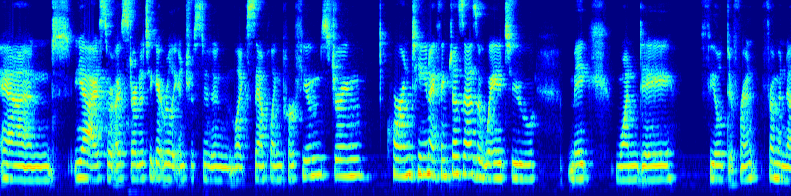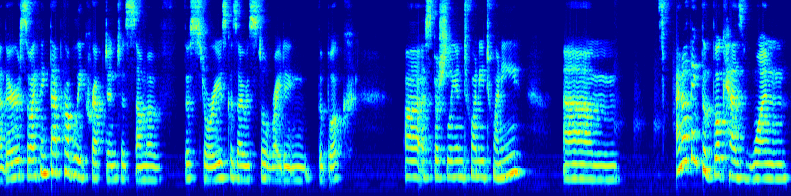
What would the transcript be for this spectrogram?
And yeah, I, sort I started to get really interested in like sampling perfumes during quarantine. I think just as a way to make one day feel different from another. So I think that probably crept into some of the stories because I was still writing the book, uh, especially in 2020. Um, I don't think the book has one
